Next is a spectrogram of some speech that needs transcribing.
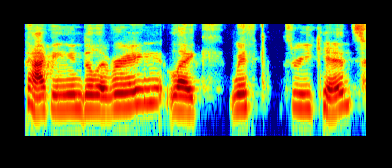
packing and delivering like with three kids.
